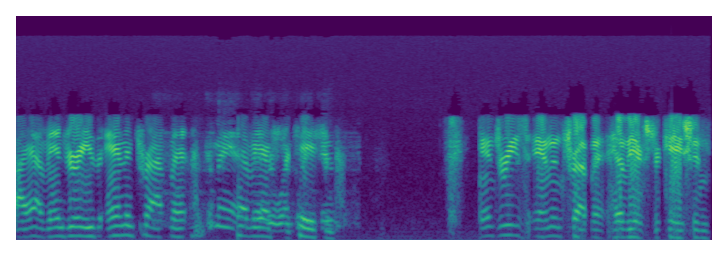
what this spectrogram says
I have injuries and entrapment, heavy extrication. Injuries and entrapment, heavy extrication.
